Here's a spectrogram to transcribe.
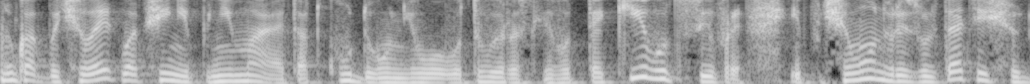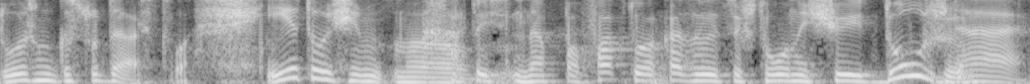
ну, как бы человек вообще не понимает, откуда у него вот выросли вот такие вот цифры, и почему он в результате еще должен государству. И это очень... А, то есть на, по факту оказывается, что он еще и должен? Да,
